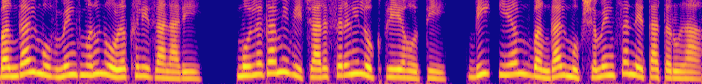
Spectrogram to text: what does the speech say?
बंगाल मुव्हमेंट म्हणून ओळखली जाणारी मूलगामी विचारसरणी लोकप्रिय होती. बी यंग बंगाल मुक्षमेंटचा नेता तरुणा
